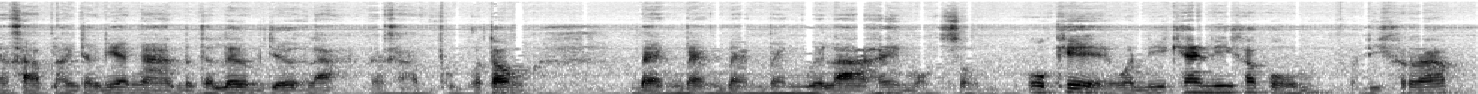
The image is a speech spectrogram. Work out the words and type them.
นะครับ หลังจากนี้งานมันจะเริ่มเยอะแล้วนะครับ ผมก็ต้องแบ่งแบ่งแบ่งแบ่งเวลาให้เหมาะสม โอเค วันนี้แค่นี้ครับผม สวัสดีครับ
